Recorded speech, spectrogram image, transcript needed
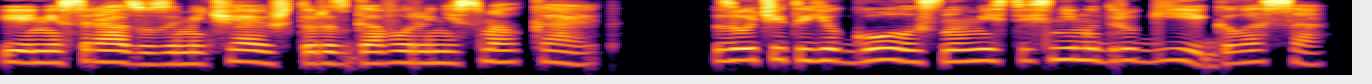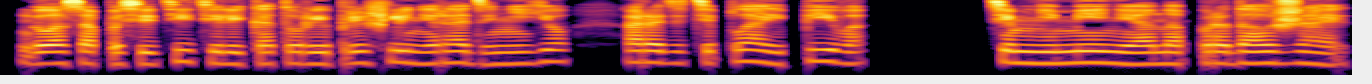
Я не сразу замечаю, что разговоры не смолкают. Звучит ее голос, но вместе с ним и другие голоса. Голоса посетителей, которые пришли не ради нее, а ради тепла и пива. Тем не менее, она продолжает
